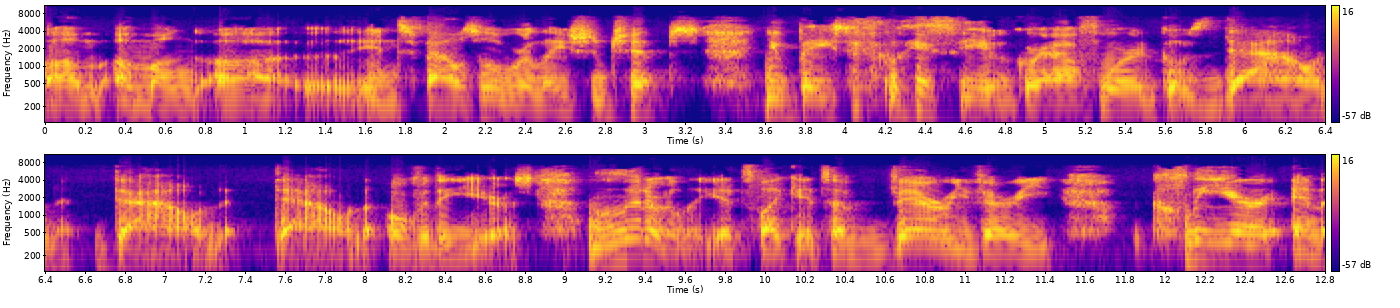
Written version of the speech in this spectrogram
um, among uh, in spousal relationships, you basically see a graph where it goes down, down, down over the years. Literally, it's like it's a very, very clear and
